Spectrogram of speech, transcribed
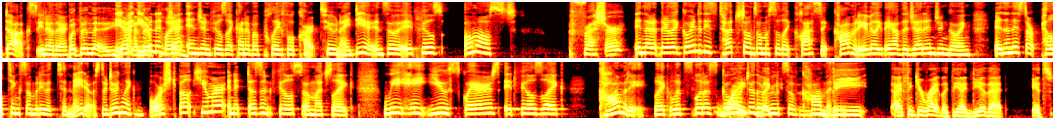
ducks. You know, they're but then the, yeah, even, and even a playing- jet engine feels like kind of a playful cartoon idea, and so it feels almost fresher in that they're like going to these touchstones almost of like classic comedy. I mean, like they have the jet engine going, and then they start pelting somebody with tomatoes. They're doing like borscht belt humor, and it doesn't feel so much like we hate you squares. It feels like comedy. Like let's let us go Right, into the like, roots of comedy. The I think you're right. Like the idea that it's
